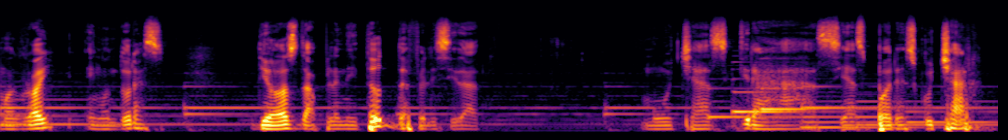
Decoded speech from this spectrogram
Monroy en Honduras. Dios da plenitud de felicidad. Muchas gracias por escuchar.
